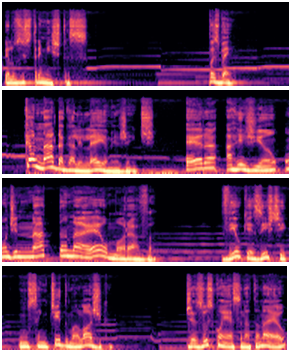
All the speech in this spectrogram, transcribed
pelos extremistas. Pois bem, Caná da Galileia, minha gente, era a região onde Natanael morava. Viu que existe um sentido, uma lógica? Jesus conhece Natanael,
